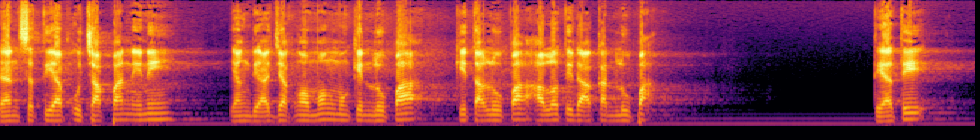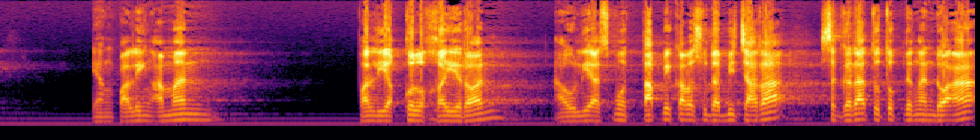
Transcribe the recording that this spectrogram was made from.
Dan setiap ucapan ini yang diajak ngomong mungkin lupa, kita lupa, Allah tidak akan lupa. Hati-hati, yang paling aman, faliyakul khairan, auliasmut. Tapi kalau sudah bicara, segera tutup dengan doa.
